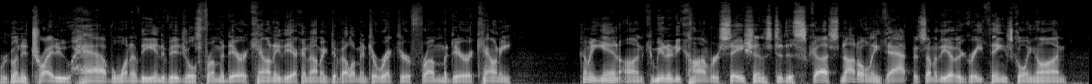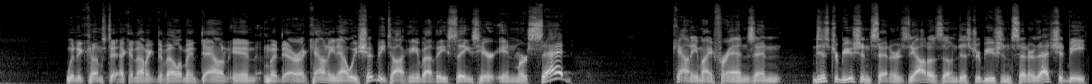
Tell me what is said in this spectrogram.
We're going to try to have one of the individuals from Madera County, the economic development director from Madera County, coming in on community conversations to discuss not only that, but some of the other great things going on when it comes to economic development down in Madera County. Now, we should be talking about these things here in Merced County, my friends, and distribution centers, the AutoZone distribution center, that should be,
